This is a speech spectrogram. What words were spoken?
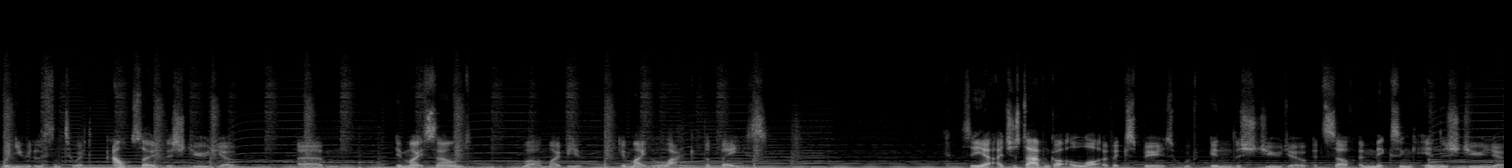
when you listen to it outside the studio, um, it might sound well, it might be it might lack the bass. So yeah, I just haven't got a lot of experience within the studio itself and mixing in the studio.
